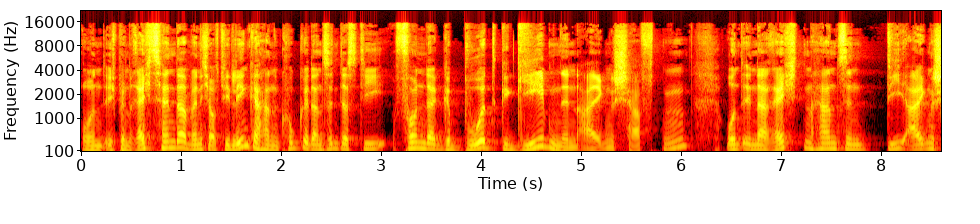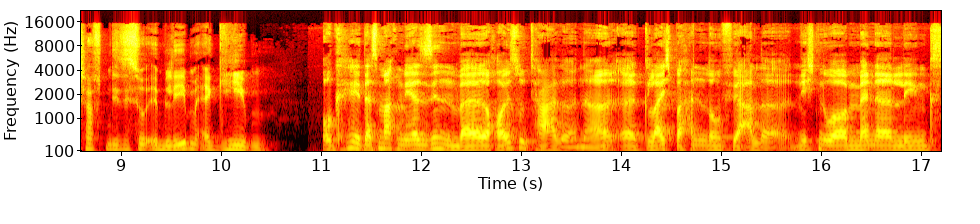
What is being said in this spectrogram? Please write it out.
und ich bin Rechtshänder, wenn ich auf die linke Hand gucke, dann sind das die von der Geburt gegebenen Eigenschaften und in der rechten Hand sind die Eigenschaften, die sich so im Leben ergeben. Okay, das macht mehr Sinn, weil heutzutage ne, äh, Gleichbehandlung für alle, nicht nur Männer links,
